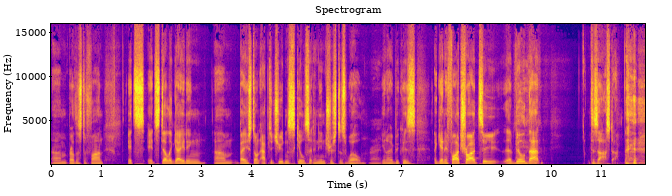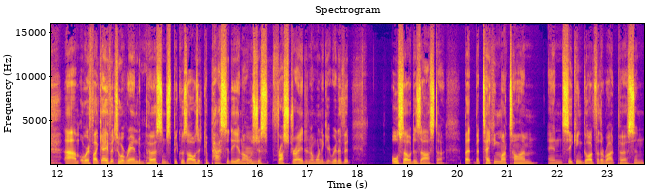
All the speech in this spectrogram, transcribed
um, brother Stefan, it's it's delegating um, based on aptitude and skill set and interest as well. Right. You know, because again, if I tried to uh, build that. Disaster, um, or if I gave it to a random person just because I was at capacity and I was Mm. just frustrated and I want to get rid of it, also a disaster. But but taking my time and seeking God for the right person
